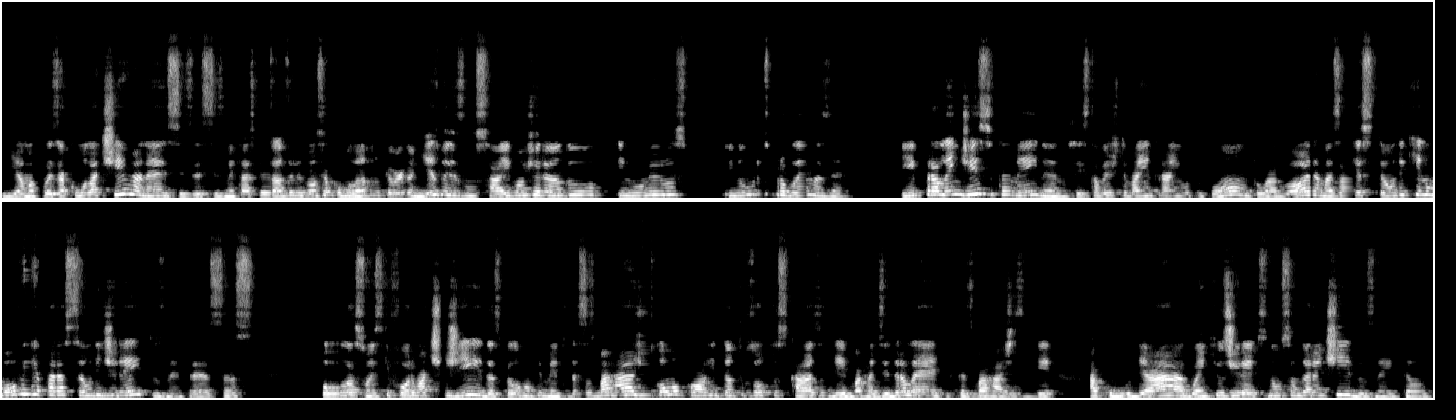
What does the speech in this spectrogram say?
E é uma coisa acumulativa, né? Esses, esses metais pesados, eles vão se acumulando no teu organismo, eles não saem e vão gerando inúmeros, inúmeros problemas, né? E para além disso também, né? Não sei se talvez gente vai entrar em outro ponto agora, mas a questão de que não houve reparação de direitos, né? Para essas populações que foram atingidas pelo rompimento dessas barragens, como ocorre em tantos outros casos de barragens hidrelétricas, barragens de acúmulo de água, em que os direitos não são garantidos, né? Então,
